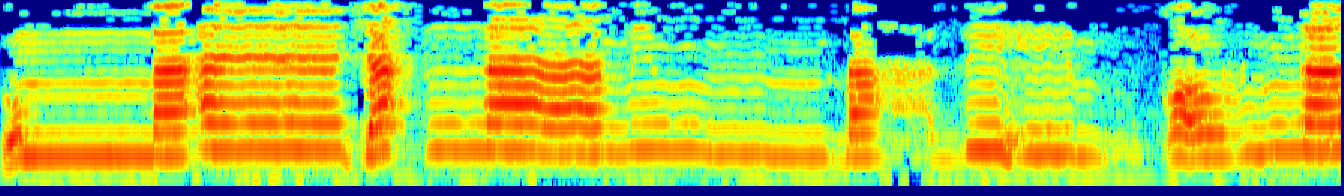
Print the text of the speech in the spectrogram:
ثُمَّ أَنشَأْنَا مِن بَعْدِهِمْ قَرْنًا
